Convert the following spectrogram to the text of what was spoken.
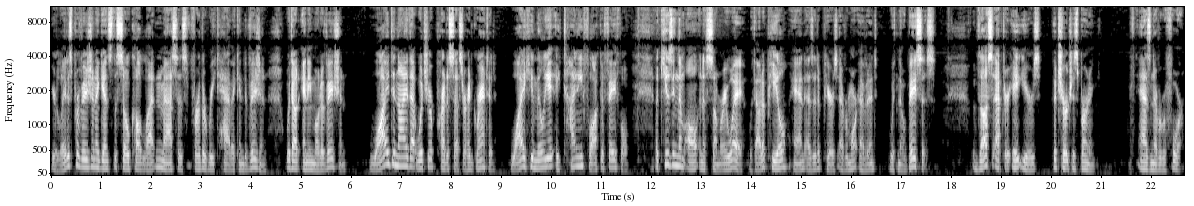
Your latest provision against the so called Latin Mass has further wreaked havoc and division without any motivation. Why deny that which your predecessor had granted? Why humiliate a tiny flock of faithful, accusing them all in a summary way, without appeal, and, as it appears ever more evident, with no basis? Thus, after eight years, the church is burning, as never before.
